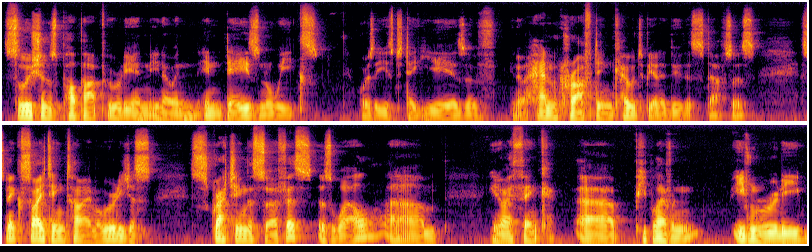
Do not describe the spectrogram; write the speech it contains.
solutions pop up really in you know in in days and weeks, whereas it used to take years of you know handcrafting code to be able to do this stuff. So it's it's an exciting time. We're really just scratching the surface as well. Um, you know, I think uh, people haven't even really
